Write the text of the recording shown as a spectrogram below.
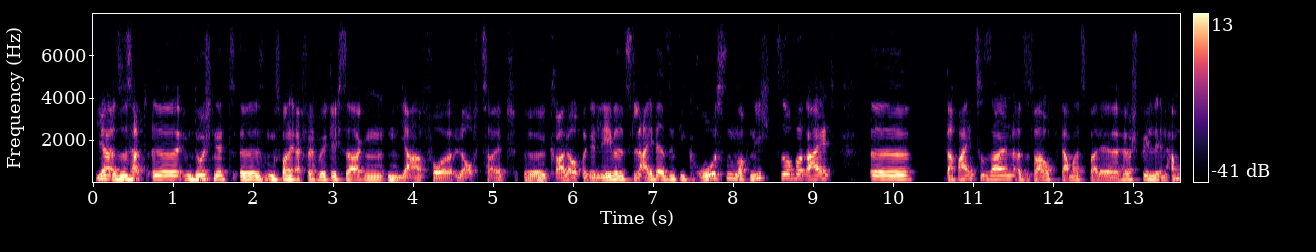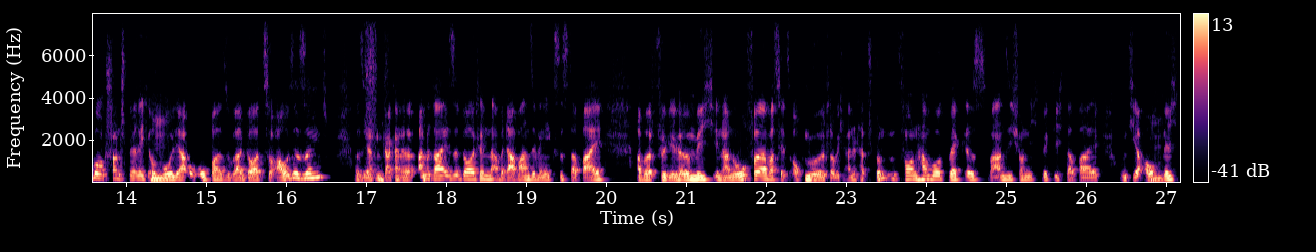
Ja, also es hat äh, im Durchschnitt, äh, muss man einfach wirklich sagen, ein Jahr Vorlaufzeit. Äh, mhm. Gerade auch bei den Labels. Leider sind die Großen noch nicht so bereit, äh, dabei zu sein. Also es war auch damals bei der Hörspiel in Hamburg schon schwierig, mhm. obwohl ja Europa sogar dort zu Hause sind. Also sie hatten gar keine Anreise dorthin, aber da waren sie wenigstens dabei. Aber für die Hörmich in Hannover, was jetzt auch nur, glaube ich, eineinhalb Stunden von Hamburg weg ist, waren sie schon nicht wirklich dabei und hier auch mhm. nicht.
